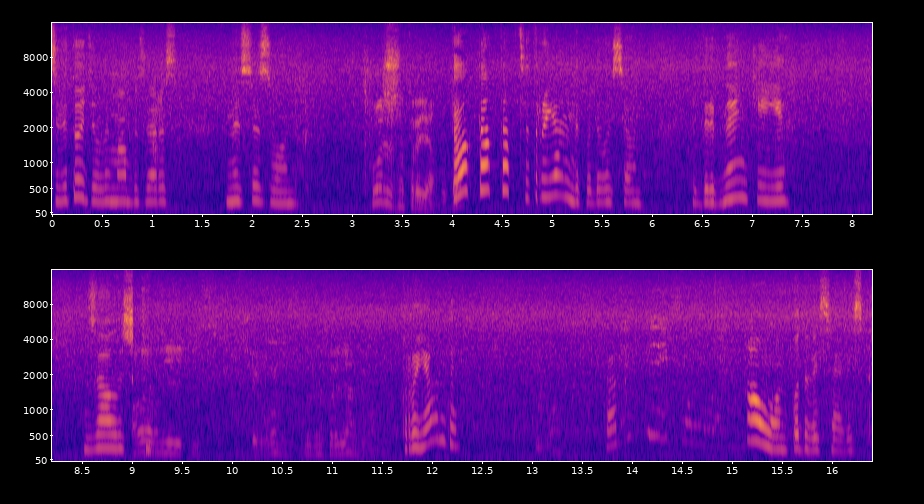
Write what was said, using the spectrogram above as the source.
цвітуть, але, мабуть, зараз не сезон. Схожиш на троянду, так? Так, так, так, це троянди, подивися. дрібненькі є залишки. Але вони якісь червоні, тут не троянди, мабуть. Троянди? Так. А он, подивися, Аліска.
